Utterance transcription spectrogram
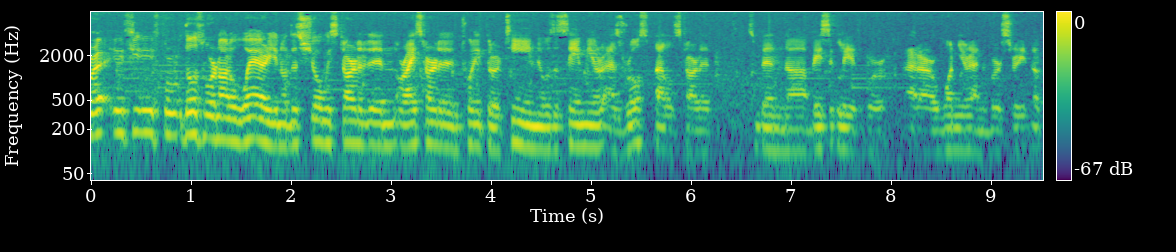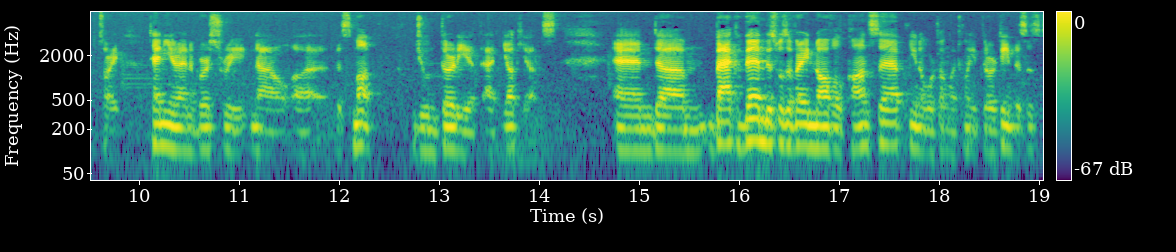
for if you for those who are not aware, you know this show we started in or I started in 2013. It was the same year as Roast Battle started. It's been uh, basically we're at our one year anniversary. No, sorry, 10 year anniversary now uh, this month, June 30th at Yuk Yuk's. And um, back then, this was a very novel concept. You know, we're talking about 2013. This is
